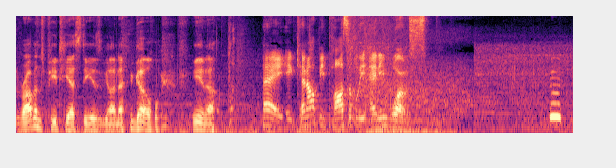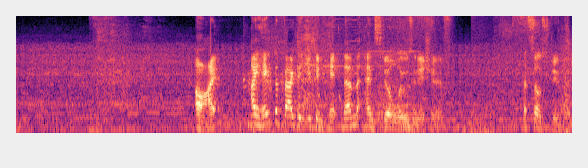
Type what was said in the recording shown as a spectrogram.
Robin's PTSD is gonna go. You know. Hey, it cannot be possibly any worse. Oh, I I hate the fact that you can hit them and still lose initiative. That's so stupid.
